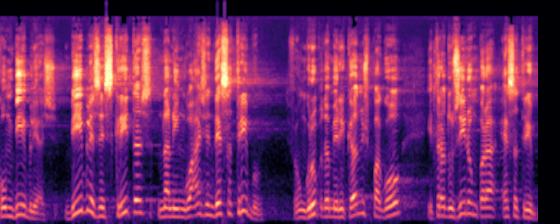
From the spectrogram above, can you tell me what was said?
com Bíblias, Bíblias escritas na linguagem dessa tribo. Foi um grupo de americanos pagou e traduziram para essa tribo.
